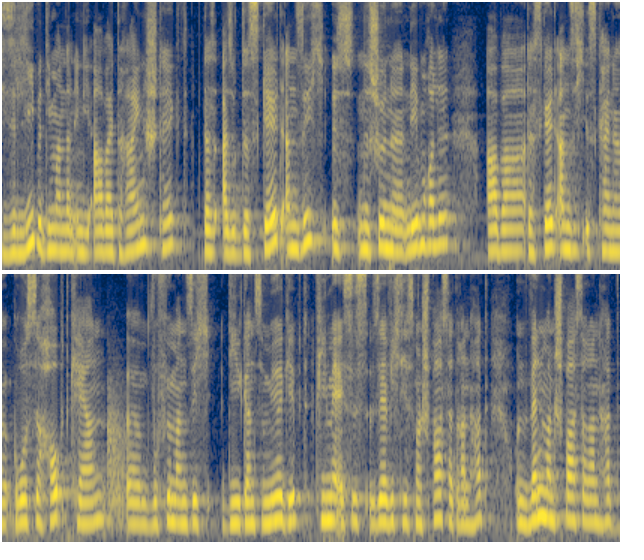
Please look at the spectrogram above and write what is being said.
diese Liebe, die man dann in die Arbeit reinsteckt, das, also das Geld an sich ist eine schöne Nebenrolle, aber das Geld an sich ist keine große Hauptkern, ähm, wofür man sich die ganze Mühe gibt. Vielmehr ist es sehr wichtig, dass man Spaß daran hat. Und wenn man Spaß daran hat,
